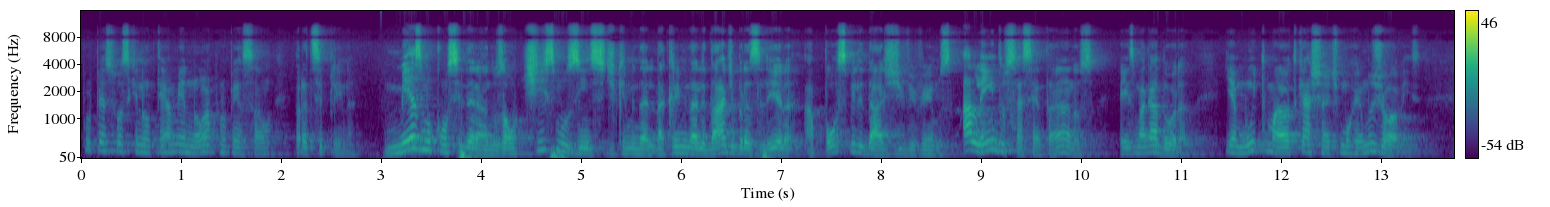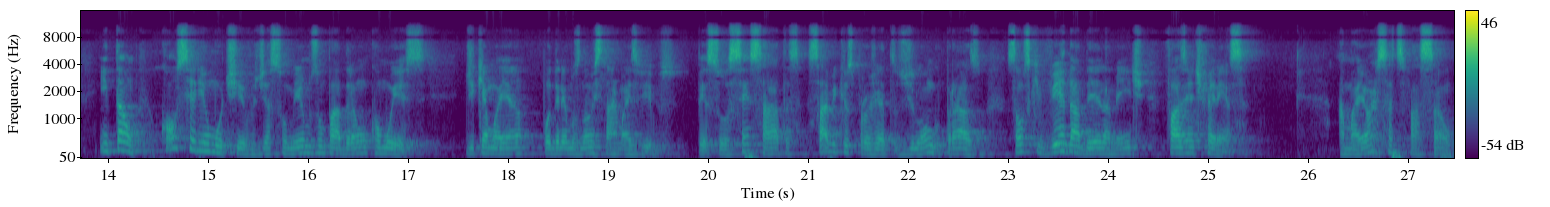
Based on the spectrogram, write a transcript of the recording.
por pessoas que não têm a menor propensão para a disciplina. Mesmo considerando os altíssimos índices criminal, da criminalidade brasileira, a possibilidade de vivermos além dos 60 anos é esmagadora e é muito maior do que a chance de morrermos jovens. Então, qual seria o motivo de assumirmos um padrão como esse, de que amanhã poderemos não estar mais vivos? Pessoas sensatas sabem que os projetos de longo prazo são os que verdadeiramente fazem a diferença. A maior satisfação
